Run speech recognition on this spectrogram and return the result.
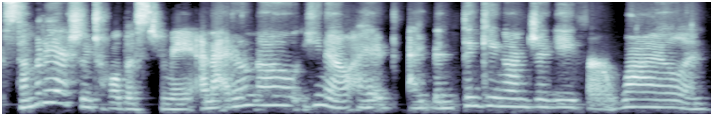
somebody actually told this to me and I don't know, you know, I had I'd been thinking on Jiggy for a while and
